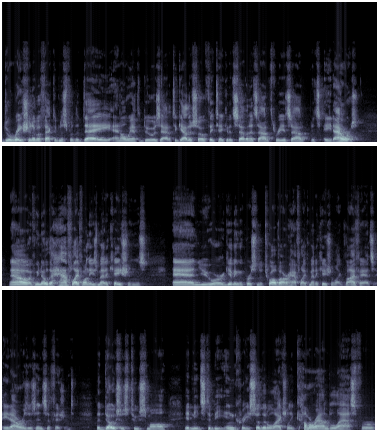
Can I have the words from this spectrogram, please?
duration of effectiveness for the day, and all we have to do is add it together. So if they take it at seven, it's out at three, it's out, it's eight hours. Now, if we know the half-life on these medications, and you are giving the person a 12-hour half-life medication like Vyvanse, eight hours is insufficient. The dose is too small it needs to be increased so that it will actually come around to last for,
